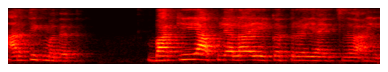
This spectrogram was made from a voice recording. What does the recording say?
आर्थिक मदत. बाकी आपल्याला एकत्र यायचं आहे.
